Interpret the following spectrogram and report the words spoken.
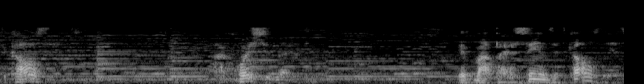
to cause this? I question that. If my past sins had caused this.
